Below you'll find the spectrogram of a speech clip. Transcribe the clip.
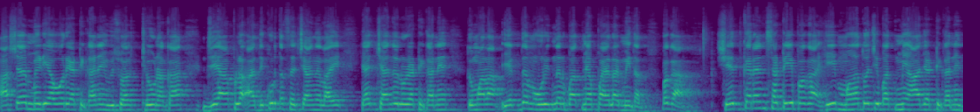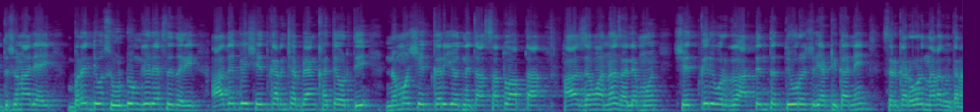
अशा मीडियावर या ठिकाणी विश्वास ठेवू नका. जे आपलं अधिकृत असं चॅनल आहे या चॅनलवर या ठिकाणी तुम्हाला एकदम ओरिजिनल बातम्या पाहायला मिळतात. बघा शेतकऱ्यांसाठी बघा ही महत्त्वाची बातमी आज या ठिकाणी दिसून आली आहे. बरेच दिवस उलटून गेले असले तरी आदपी शेतकऱ्यांच्या बँक खात्यावरती नमो शेतकरी योजनेचा सातवा हप्ता हा जमा न झाल्यामुळे शेतकरी वर्ग अत्यंत तीव्र या ठिकाणी सरकारवर नाराज होताना.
